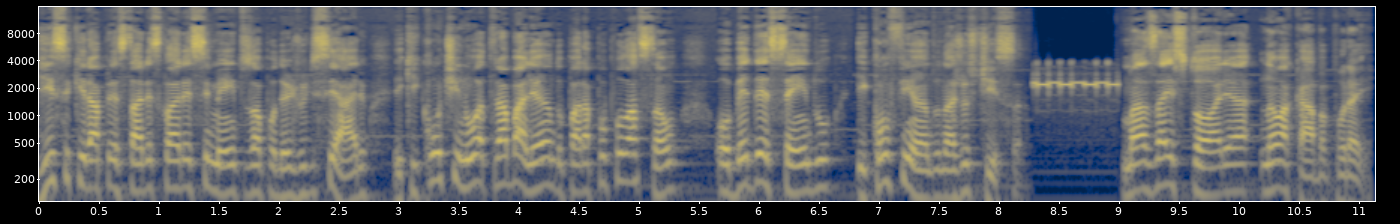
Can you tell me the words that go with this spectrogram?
disse que irá prestar esclarecimentos ao Poder Judiciário e que continua trabalhando para a população, obedecendo e confiando na Justiça. Mas a história não acaba por aí.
